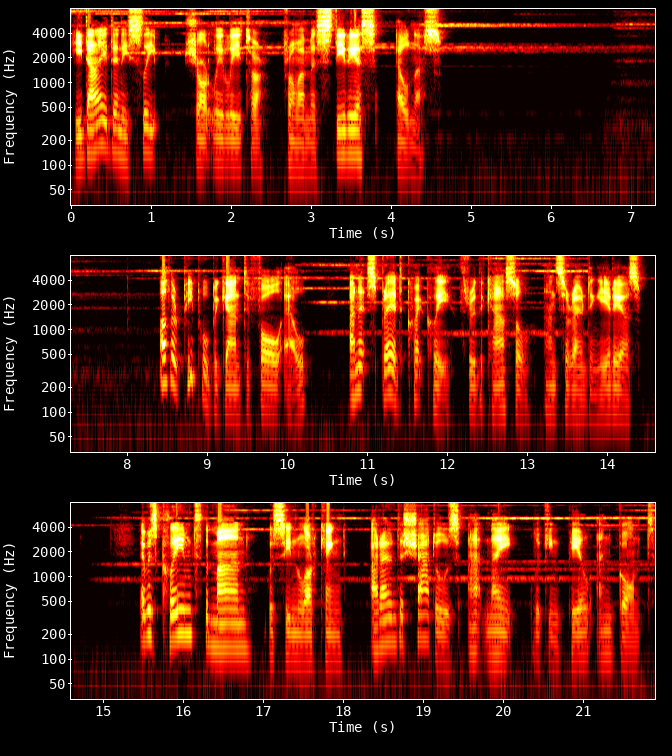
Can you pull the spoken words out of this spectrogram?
He died in his sleep shortly later from a mysterious illness. Other people began to fall ill and it spread quickly through the castle and surrounding areas. It was claimed the man was seen lurking around the shadows at night, looking pale and gaunt.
